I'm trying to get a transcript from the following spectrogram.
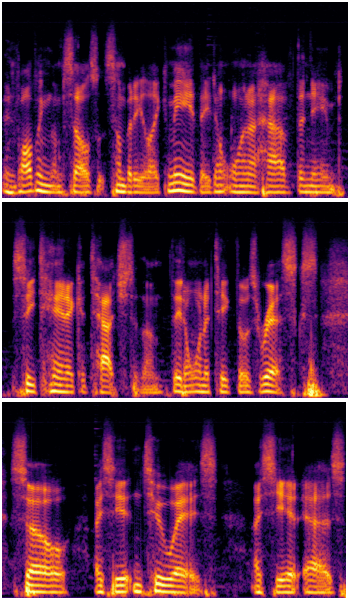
involving themselves with somebody like me, they don't want to have the name satanic attached to them. They don't want to take those risks. So I see it in two ways. I see it as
